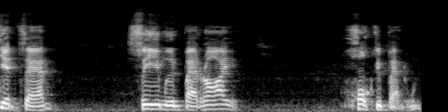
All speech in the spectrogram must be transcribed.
เจ็ดแสนสี่หมื่นแปดร้อยหกสิบแปดหุ้น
